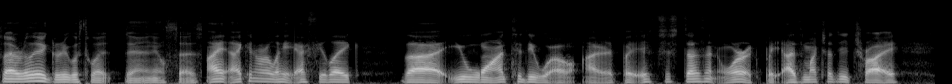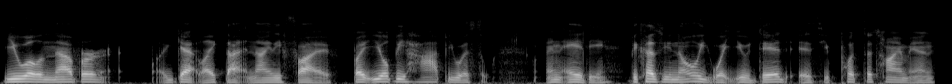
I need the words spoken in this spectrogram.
So I really agree with what Daniel says. I, I can relate. I feel like that you want to do well at it, but it just doesn't work. But as much as you try, you will never get like that 95. But you'll be happy with an 80 because you know what you did is you put the time in,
